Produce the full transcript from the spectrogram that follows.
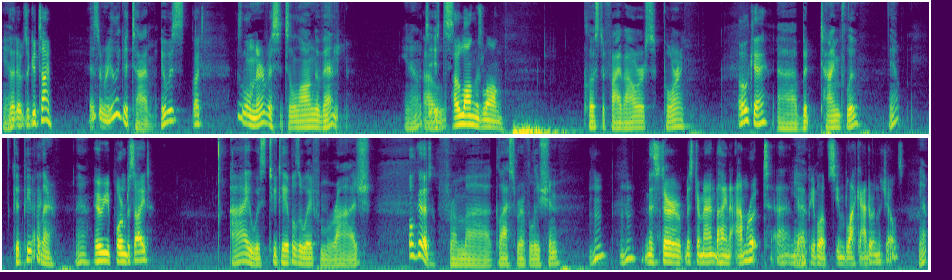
Yeah. that it was a good time. It was a really good time. It was, I But was a little nervous. It's a long event. You know, it's, how, it's how long is long? close to five hours pouring. Okay. Uh, but time flew. Yep. Good people there. Yeah. Who are you pouring beside? I was two tables away from Raj Oh, good. from uh, Glass Revolution. Mhm. Mhm. Mr. Mr. Man behind Amrut, and Yeah. uh, people have seen Blackadder on the shelves. Yep.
